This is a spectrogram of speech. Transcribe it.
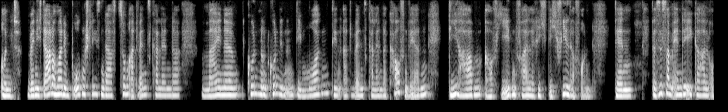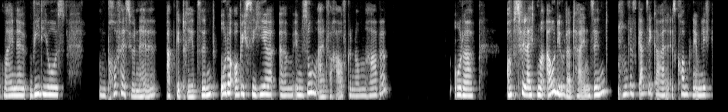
und wenn ich da nochmal den Bogen schließen darf zum Adventskalender, meine Kunden und Kundinnen, die morgen den Adventskalender kaufen werden, die haben auf jeden Fall richtig viel davon. Denn das ist am Ende egal, ob meine Videos hm, professionell abgedreht sind oder ob ich sie hier ähm, im Zoom einfach aufgenommen habe oder ob es vielleicht nur Audiodateien sind, das ist ganz egal. Es kommt nämlich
